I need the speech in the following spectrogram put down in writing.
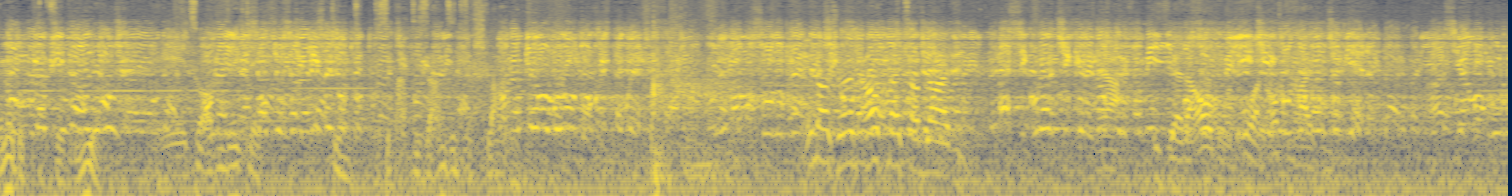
Hölle gibt es hier? Nee, zu offensichtlich. Stimmt, diese Partisanen sind verschlagen. Immer schön aufmerksam bleiben. Ja, ich werde auch im Ohren offen halten. Siamo pur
